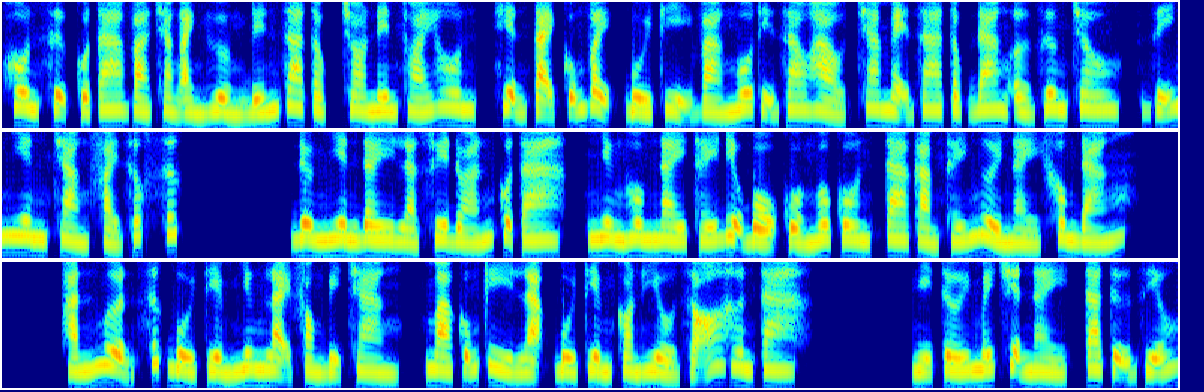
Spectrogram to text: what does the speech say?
hôn sự của ta và chàng ảnh hưởng đến gia tộc cho nên thoái hôn, hiện tại cũng vậy, Bùi Thị và Ngô Thị Giao Hảo, cha mẹ gia tộc đang ở Dương Châu, dĩ nhiên chàng phải dốc sức. Đương nhiên đây là suy đoán của ta, nhưng hôm nay thấy điệu bộ của Ngô Côn ta cảm thấy người này không đáng. Hắn mượn sức bùi tiềm nhưng lại phòng bị chàng, mà cũng kỳ lạ bùi tiềm còn hiểu rõ hơn ta. Nghĩ tới mấy chuyện này, ta tự diễu.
